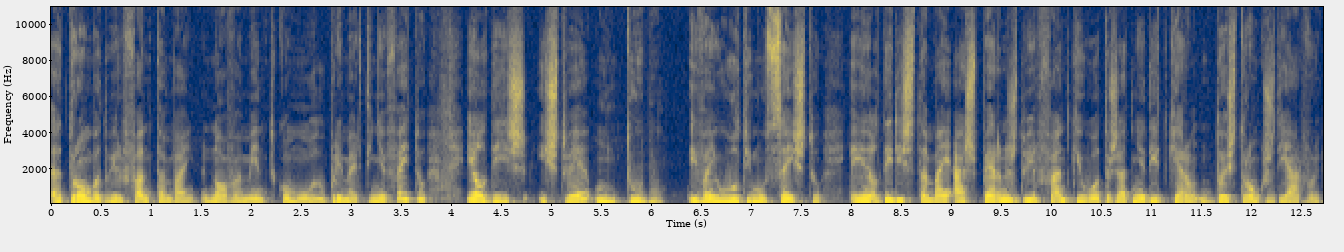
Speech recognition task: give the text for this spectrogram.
a tromba do elefante também, novamente como o primeiro tinha feito, ele diz: Isto é um tubo. E vem o último, o sexto, ele dirige-se também às pernas do elefante, que o outro já tinha dito que eram dois troncos de árvore.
